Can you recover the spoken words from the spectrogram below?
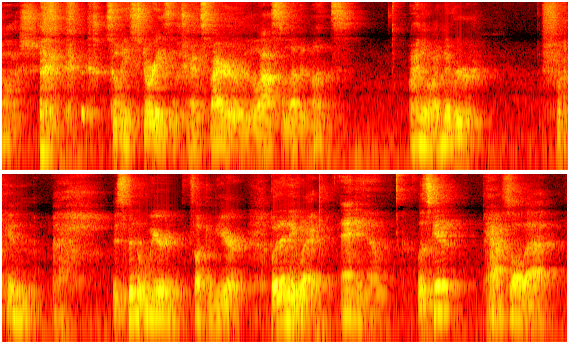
Gosh, so many stories have transpired over the last eleven months. I know, I've never fucking. It's been a weird fucking year. But anyway, Anyhow, let's get past all that.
